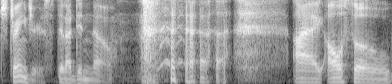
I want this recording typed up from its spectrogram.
Strangers that I didn't know. I also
